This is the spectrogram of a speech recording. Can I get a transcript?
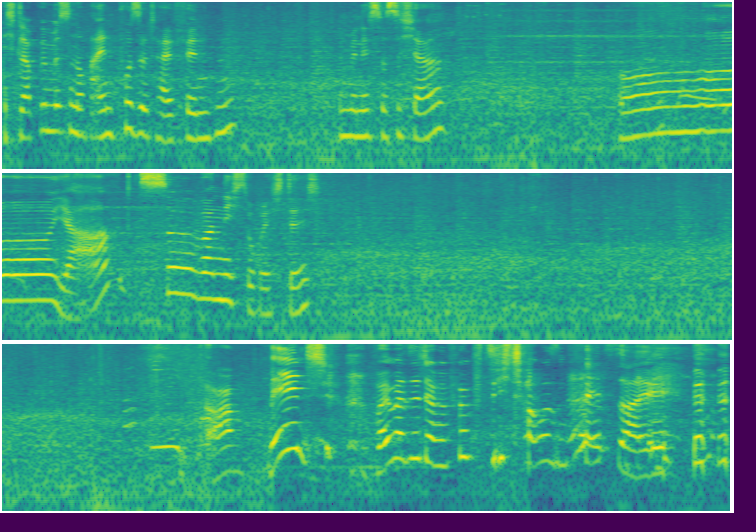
Ich glaube, wir müssen noch ein Puzzleteil finden. Bin mir nicht so sicher. Oh, ja, das äh, war nicht so richtig. Ah, Mensch! Auf einmal sind da 50.000 Fässer, ey.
